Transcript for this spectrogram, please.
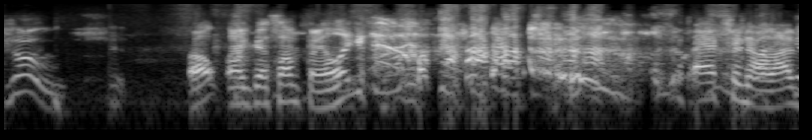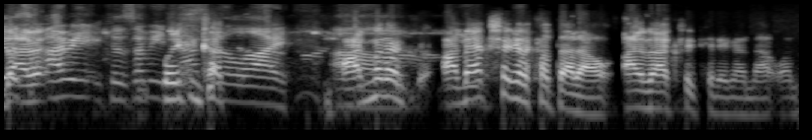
No shit. Well. I guess I'm failing. actually, no. I'm, I'm, I mean, because I mean, We not can gonna cut- lie. I'm gonna. um, I'm you- actually gonna cut that out. I'm actually kidding on that one.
